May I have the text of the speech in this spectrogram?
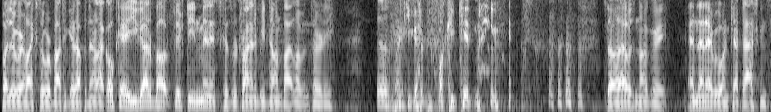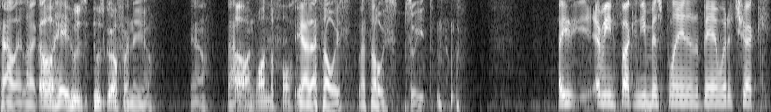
but they were like so we're about to get up and they're like, okay, you got about 15 minutes because we're trying to be done by 11:30. I was like, you got to be fucking kidding me. man." so that was not great. And then everyone kept asking Sally like, oh hey, who's whose girlfriend are you? You know that oh, one. wonderful. Yeah, that's always that's always sweet. I, I mean, fucking, you miss playing in a band with a chick.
